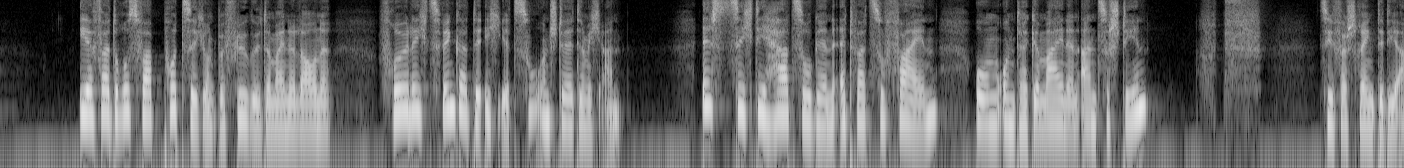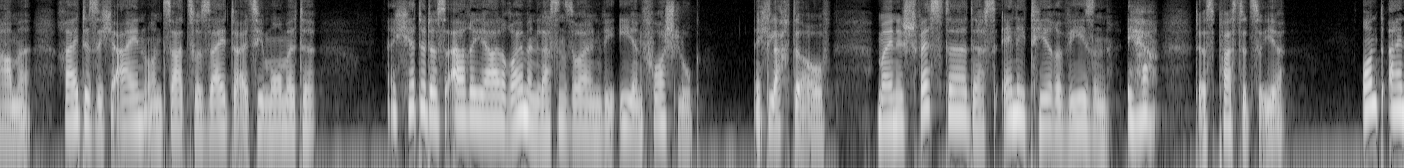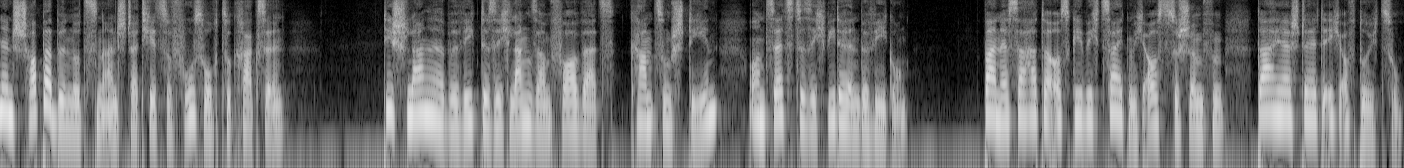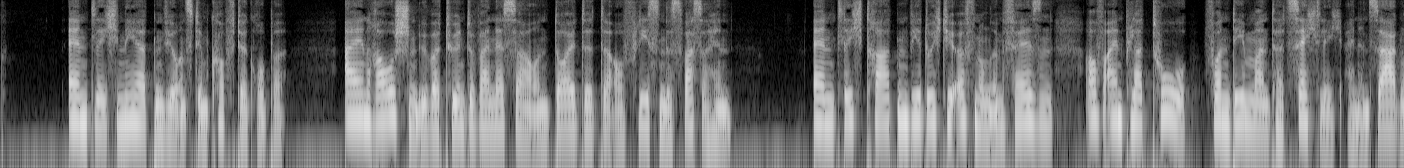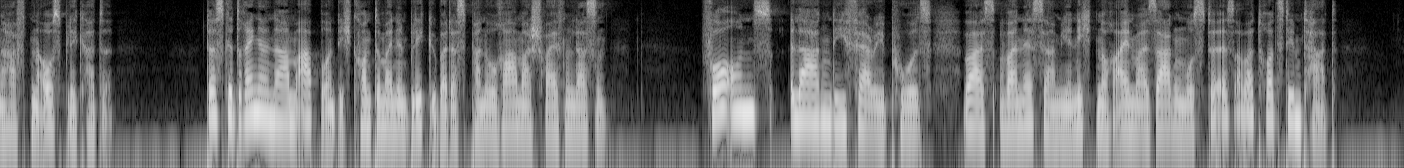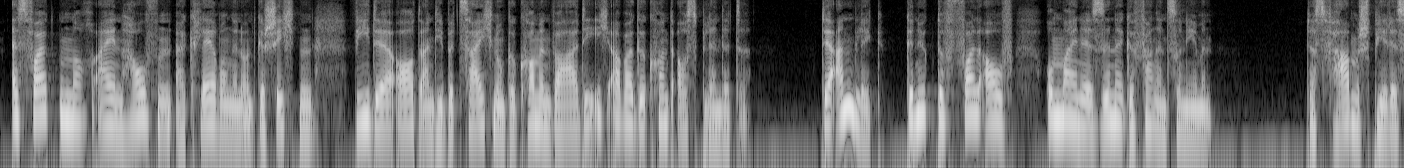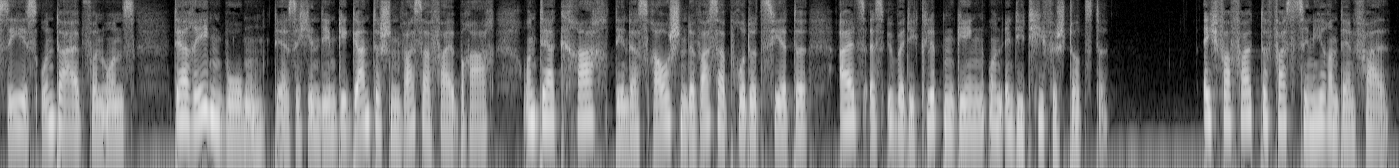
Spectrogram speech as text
Ihr Verdruss war putzig und beflügelte meine Laune. Fröhlich zwinkerte ich ihr zu und stellte mich an. Ist sich die Herzogin etwa zu fein, um unter Gemeinen anzustehen? Pff. Sie verschränkte die Arme, reihte sich ein und sah zur Seite, als sie murmelte Ich hätte das Areal räumen lassen sollen, wie Ian vorschlug. Ich lachte auf. Meine Schwester, das elitäre Wesen, ja, das passte zu ihr. Und einen Shopper benutzen, anstatt hier zu Fuß hochzukraxeln. Die Schlange bewegte sich langsam vorwärts, kam zum Stehen und setzte sich wieder in Bewegung. Vanessa hatte ausgiebig Zeit, mich auszuschimpfen, daher stellte ich auf Durchzug. Endlich näherten wir uns dem Kopf der Gruppe. Ein Rauschen übertönte Vanessa und deutete auf fließendes Wasser hin. Endlich traten wir durch die Öffnung im Felsen auf ein Plateau, von dem man tatsächlich einen sagenhaften Ausblick hatte. Das Gedrängel nahm ab und ich konnte meinen Blick über das Panorama schweifen lassen. Vor uns lagen die Fairy Pools, was Vanessa mir nicht noch einmal sagen musste, es aber trotzdem tat. Es folgten noch ein Haufen Erklärungen und Geschichten, wie der Ort an die Bezeichnung gekommen war, die ich aber gekonnt ausblendete. Der Anblick genügte voll auf, um meine Sinne gefangen zu nehmen. Das Farbenspiel des Sees unterhalb von uns, der Regenbogen, der sich in dem gigantischen Wasserfall brach, und der Krach, den das rauschende Wasser produzierte, als es über die Klippen ging und in die Tiefe stürzte. Ich verfolgte faszinierend den Fall.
